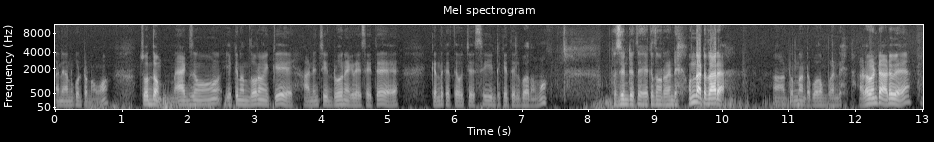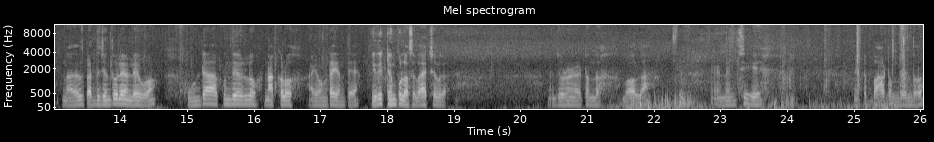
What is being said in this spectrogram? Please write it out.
అని అనుకుంటున్నాము. చూద్దాం. మ్యాక్సిమం ఎక్కినంత దూరం ఎక్కి ఆ నుంచి డ్రోన్ ఎగరేసి అయితే కిందకైతే వచ్చేసి ఇంటికైతే వెళ్ళిపోదాము. ప్రజెంట్ అయితే ఎక్కుదాం రండి. ఉందా దారా? అటు ఉందంట. పోదాం పండి. అడవి అంటే అడవే. నా తెలిసి పెద్ద జంతువులు ఏం లేవు. ఉంటే ఆ కుందేళ్ళు నక్కలు అవి ఉంటాయి అంతే. ఇది టెంపుల్ అసలు యాక్చువల్గా. చూడండి ఎట్టుందో. బాగుందా ఇక్కడ నుంచి బాట ఉంది ఏందో?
